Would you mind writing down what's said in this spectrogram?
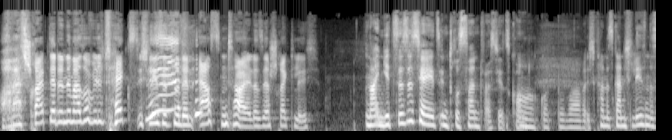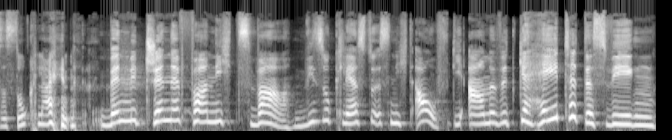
Oh, was schreibt er denn immer so viel Text? Ich lese jetzt nur den ersten Teil, das ist ja schrecklich. Nein, jetzt, das ist ja jetzt interessant, was jetzt kommt. Oh Gott bewahre, ich kann es gar nicht lesen, das ist so klein. Wenn mit Jennifer nichts war, wieso klärst du es nicht auf? Die Arme wird gehatet deswegen.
